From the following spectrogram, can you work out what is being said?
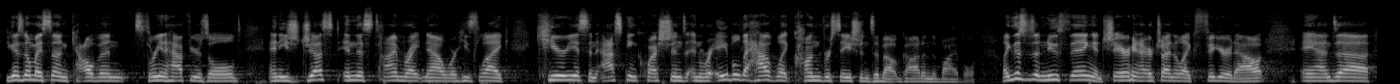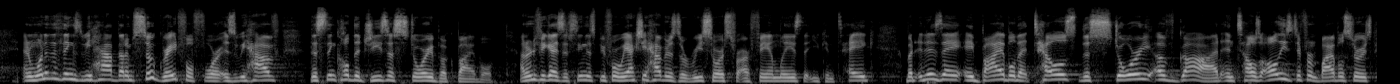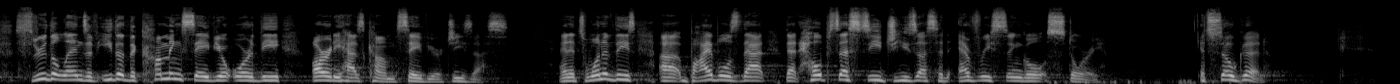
You guys know my son, Calvin, is three and a half years old, and he's just in this time right now where he's like curious and asking questions, and we're able to have like conversations about God and the Bible. Like, this is a new thing, and Sherry and I are trying to like figure it out. And, uh, and one of the things we have that I'm so grateful for is we have this thing called the Jesus Storybook Bible. I don't know if you guys have seen this before. We actually have it as a resource for our families that you can take, but it is a, a Bible that tells the story of God and tells all these different Bible stories through the lens of either the coming Savior or the already has come Savior, Jesus. And it's one of these uh, Bibles that, that helps us see Jesus in every single story. It's so good.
